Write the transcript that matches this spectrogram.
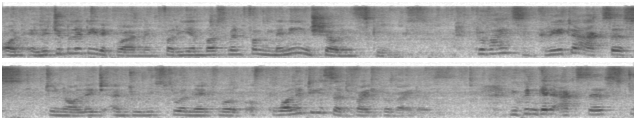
on eligibility requirement for reimbursement from many insurance schemes. Provides greater access to knowledge and tools through a network of quality certified providers you can get access to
